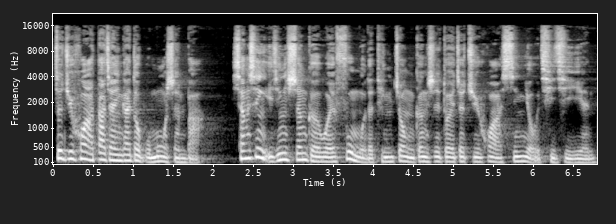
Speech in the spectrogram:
这句话大家应该都不陌生吧？相信已经升格为父母的听众，更是对这句话心有戚戚焉。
